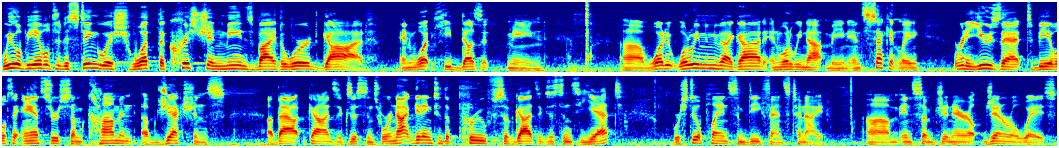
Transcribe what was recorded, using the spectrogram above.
we will be able to distinguish what the Christian means by the word God and what he doesn't mean. Uh, what, do, what do we mean by God and what do we not mean? And secondly, we're going to use that to be able to answer some common objections about God's existence. We're not getting to the proofs of God's existence yet. We're still playing some defense tonight um, in some general, general ways.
